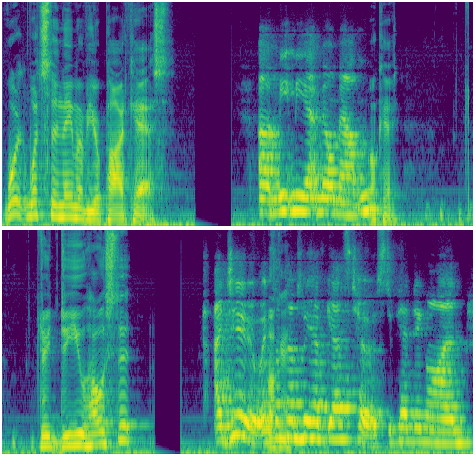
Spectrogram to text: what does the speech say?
What, what's the name of your podcast? Uh, meet me at Mill Mountain. Okay. Do, do you host it? I do, and Okay. sometimes we have guest hosts depending on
